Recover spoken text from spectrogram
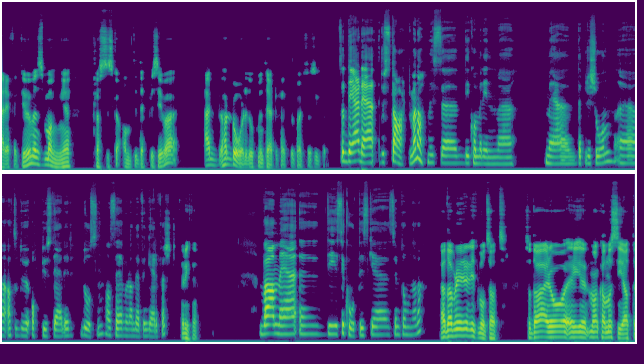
er effektive, mens mange klassiske antidepressiva er, har dårlig dokumentert effekt på Parkinsons sykdom. Så det er det du starter med, da, hvis eh, de kommer inn med, med depresjon. eh, At du oppjusterer dosen og ser hvordan det fungerer først. Riktig. Hva med eh, de psykotiske symptomene, da? Ja, da blir det litt motsatt. Så da er jo Man kan jo si at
